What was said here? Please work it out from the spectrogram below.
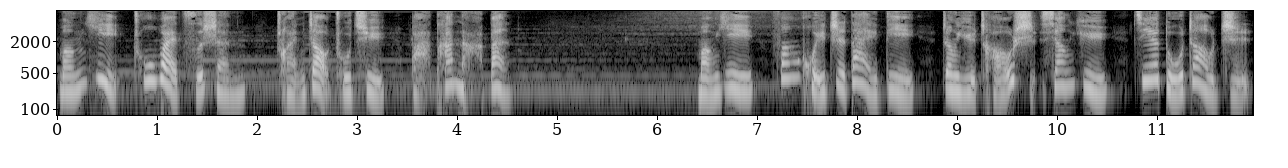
蒙毅出外辞神。传召出去，把他拿办。蒙毅方回至代地，正与朝使相遇，皆读诏旨，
